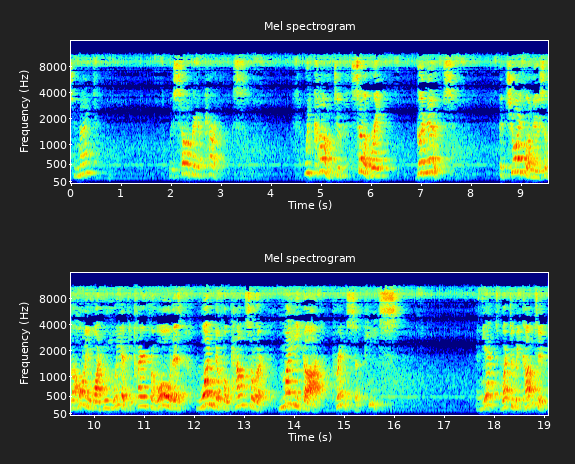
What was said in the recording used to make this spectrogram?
Tonight, we celebrate a paradox. We come to celebrate good news, the joyful news of the Holy One, whom we have declared from old as wonderful counselor, mighty God, Prince of Peace. And yet, what do we come to?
